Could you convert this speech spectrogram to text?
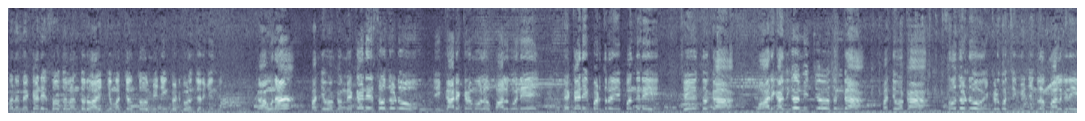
మన మెకానిక్ సోదరులందరూ ఐక్యమత్యంతో మీటింగ్ పెట్టుకోవడం జరిగింది. కావున ప్రతి ఒక్క మెకానిక్ సోదరుడు ఈ కార్యక్రమంలో పాల్గొని మెకానిక్ పడుతున్న ఇబ్బందిని చేయుతుగా వారికి అధిగమించే విధంగా ప్రతి ఒక్క సోదరుడు ఇక్కడికి వచ్చి మీటింగ్లో పాల్గొని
